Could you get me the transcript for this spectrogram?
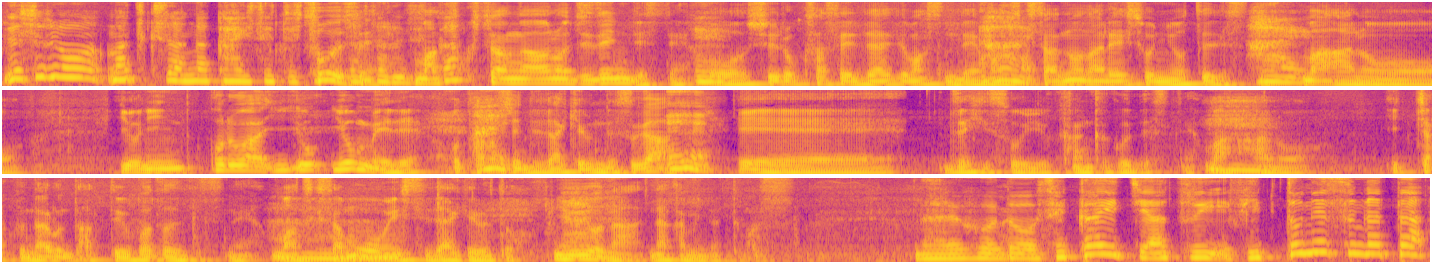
でそれを松木さんが解説してくださるんですか？松木さんがあの事前にですね、こう収録させていただいてますんで、松木さんのナレーションによってですね、はい、まああの4人これは 4, 4名で楽しんでいただけるんですが、はい、ええ。ー、ぜひそういう感覚ですね、まああの一着になるんだということでですね松木さんも応援していただけるというような中身になってます。なるほど、世界一熱いフィットネス型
